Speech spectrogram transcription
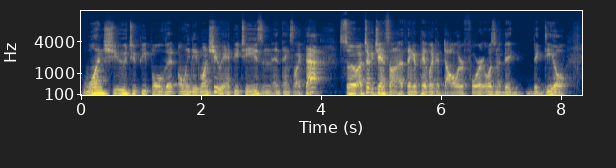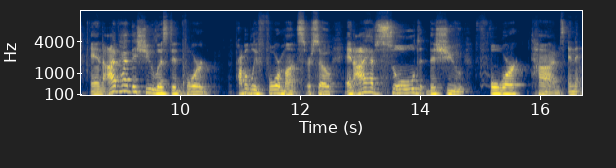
one shoe to people that only need one shoe, amputees and, and things like that. So I took a chance on it. I think I paid like a dollar for it. It wasn't a big, big deal. And I've had this shoe listed for probably four months or so. And I have sold this shoe four times. And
